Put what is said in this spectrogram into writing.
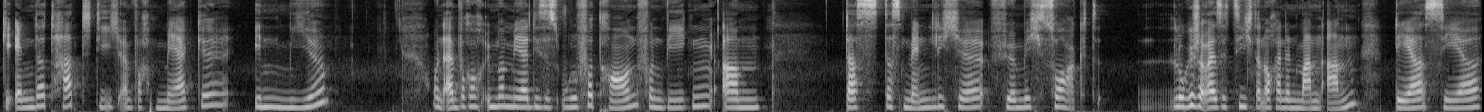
geändert hat, die ich einfach merke in mir und einfach auch immer mehr dieses Urvertrauen von wegen, ähm, dass das Männliche für mich sorgt. Logischerweise ziehe ich dann auch einen Mann an, der sehr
